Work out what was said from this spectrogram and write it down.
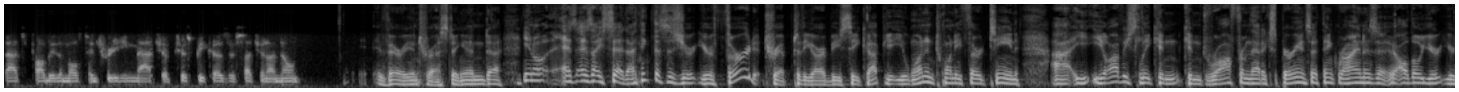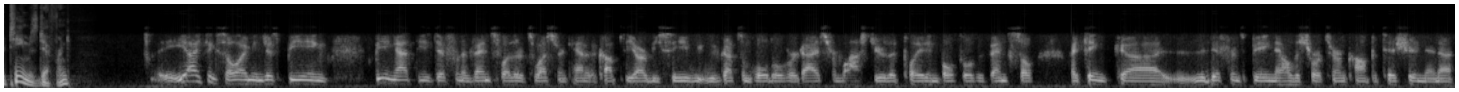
that's probably the most intriguing matchup, just because there's such an unknown. Very interesting, and uh, you know, as, as I said, I think this is your, your third trip to the RBC Cup. You, you won in 2013. Uh, you, you, obviously can can draw from that experience. I think Ryan is, although your your team is different. Yeah, I think so. I mean, just being being at these different events, whether it's Western Canada Cup, the RBC, we, have got some holdover guys from last year that played in both those events. So I think uh, the difference being now the short-term competition and a,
